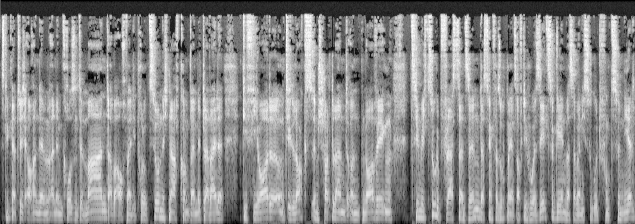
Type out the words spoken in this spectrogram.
Es liegt natürlich auch an dem, an dem großen Demand, aber auch, weil die Produktion nicht nachkommt, weil mittlerweile die Fjorde und die Loks in Schottland und Norwegen ziemlich zugepflastert sind. Deswegen versucht man jetzt auf die hohe See zu gehen, was aber nicht so gut funktioniert.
